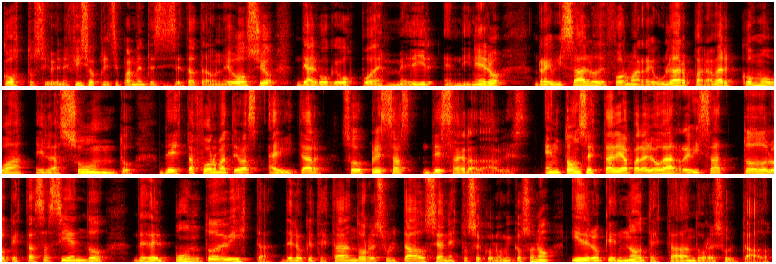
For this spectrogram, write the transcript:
costos y beneficios, principalmente si se trata de un negocio, de algo que vos podés medir en dinero. Revisalo de forma regular para ver cómo va el asunto. De esta forma te vas a evitar sorpresas desagradables. Entonces, tarea para el hogar, revisa todo lo que estás haciendo desde el punto de vista de lo que te está dando resultados, sean estos económicos o no, y de lo que no te está dando resultados.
